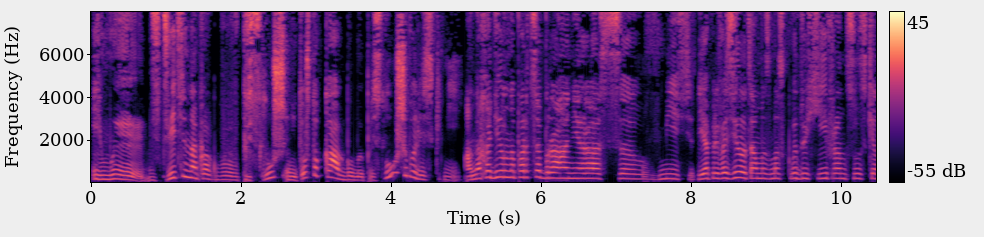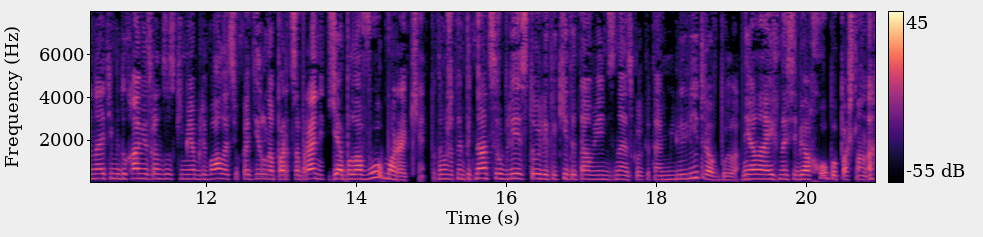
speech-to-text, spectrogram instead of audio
И мы действительно как бы прислуш... не то что как бы мы прислушивались к ней. Она ходила на партсобрание раз э, в месяц. Я привозила там из Москвы духи французские, она этими духами французскими обливалась, уходила на партсобрание. Я была в обмороке, потому что там 15 рублей стоили какие-то там, я не знаю, сколько там миллилитров было. И она их на себя хоп и пошла на...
